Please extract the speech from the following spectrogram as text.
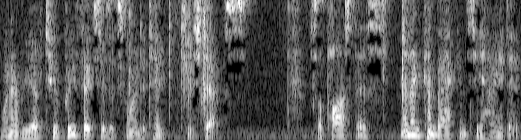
Whenever you have two prefixes, it's going to take two steps. So pause this and then come back and see how you did.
